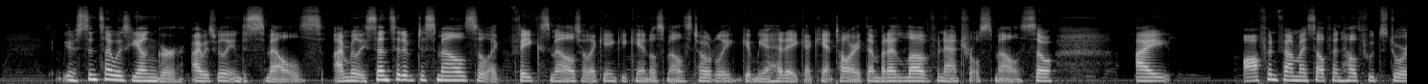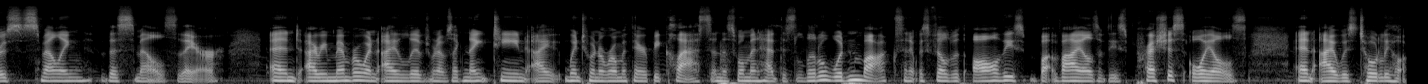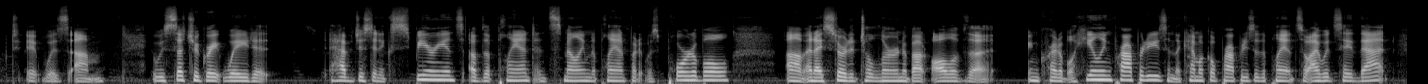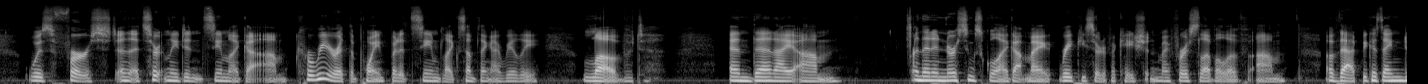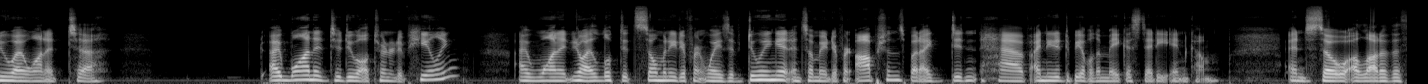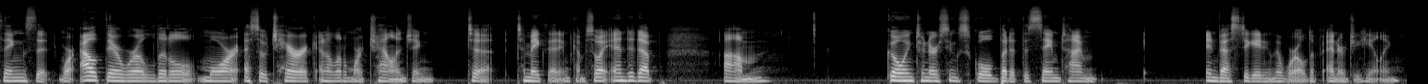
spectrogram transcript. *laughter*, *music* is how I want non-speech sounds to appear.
you know since I was younger, I was really into smells. I'm really sensitive to smells, so like fake smells or like Yankee Candle smells totally give me a headache. I can't tolerate them, but I love natural smells. So I often found myself in health food stores smelling the smells there. And I remember when I lived, when I was like 19, I went to an aromatherapy class, and this woman had this little wooden box, and it was filled with all these vials of these precious oils, and I was totally hooked. It was, um, it was such a great way to have just an experience of the plant and smelling the plant, but it was portable, um, and I started to learn about all of the incredible healing properties and the chemical properties of the plant. So I would say that was first, and it certainly didn't seem like a um, career at the point, but it seemed like something I really loved. And then I, um, and then in nursing school, I got my Reiki certification, my first level of um, of that, because I knew I wanted to. I wanted to do alternative healing. I wanted, you know, I looked at so many different ways of doing it and so many different options, but I didn't have. I needed to be able to make a steady income. And so a lot of the things that were out there were a little more esoteric and a little more challenging to to make that income. So I ended up um, going to nursing school, but at the same time investigating the world of energy healing.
